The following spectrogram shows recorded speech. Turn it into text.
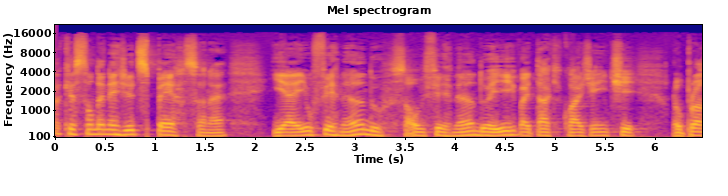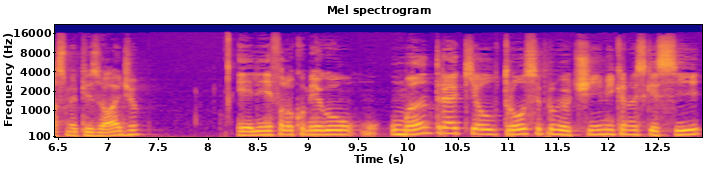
a questão da energia dispersa, né? E aí o Fernando, salve Fernando aí, vai estar aqui com a gente no próximo episódio, ele falou comigo um, mantra que eu trouxe para o meu time, que eu não esqueci,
